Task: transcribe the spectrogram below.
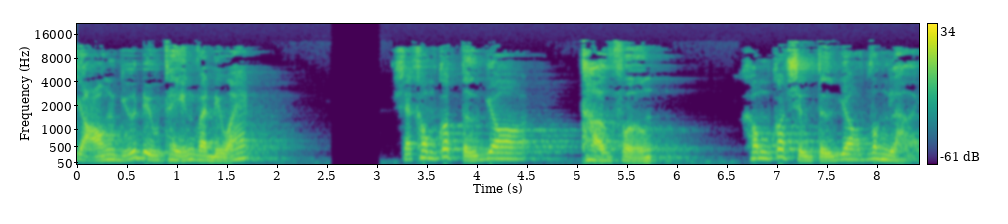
chọn giữa điều thiện và điều ác. Sẽ không có tự do thờ phượng không có sự tự do vâng lời.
